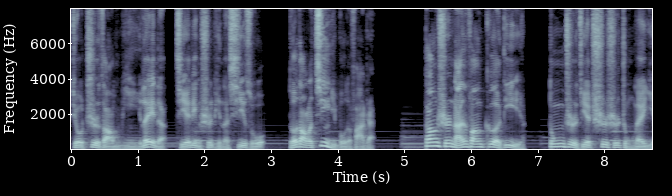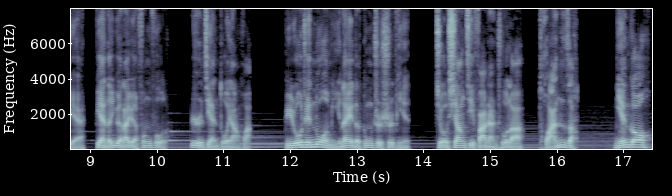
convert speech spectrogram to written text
就制造米类的节令食品的习俗得到了进一步的发展。当时南方各地冬至节吃食种类也变得越来越丰富了。日渐多样化，比如这糯米类的冬至食品，就相继发展出了团子、年糕、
